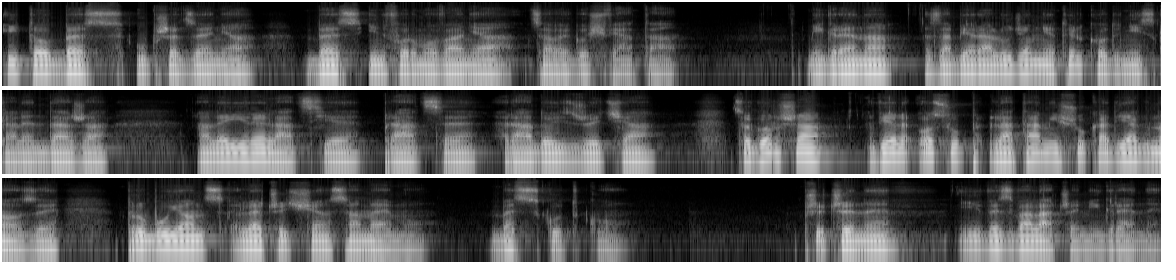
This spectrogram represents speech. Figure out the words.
i to bez uprzedzenia, bez informowania całego świata. Migrena zabiera ludziom nie tylko dni z kalendarza, ale i relacje, pracę, radość z życia. Co gorsza, wiele osób latami szuka diagnozy, próbując leczyć się samemu bez skutku. Przyczyny i wyzwalacze migreny.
